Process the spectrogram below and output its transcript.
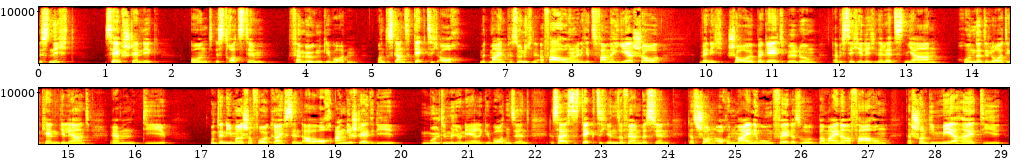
ist nicht selbstständig und ist trotzdem vermögend geworden. Und das Ganze deckt sich auch mit meinen persönlichen Erfahrungen. Wenn ich jetzt familiär schaue, wenn ich schaue bei Geldbildung, da habe ich sicherlich in den letzten Jahren hunderte Leute kennengelernt, ähm, die unternehmerisch erfolgreich sind, aber auch Angestellte, die Multimillionäre geworden sind. Das heißt, es deckt sich insofern ein bisschen, dass schon auch in meinem Umfeld, also bei meiner Erfahrung, dass schon die Mehrheit, die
